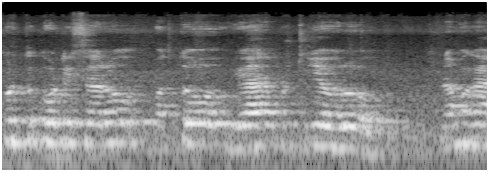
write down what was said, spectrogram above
ಕುರ್ತಕೋಟಿ ಸರು ಮತ್ತು ವಿ ಆರ್ ಅವರು ನಮಗೆ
